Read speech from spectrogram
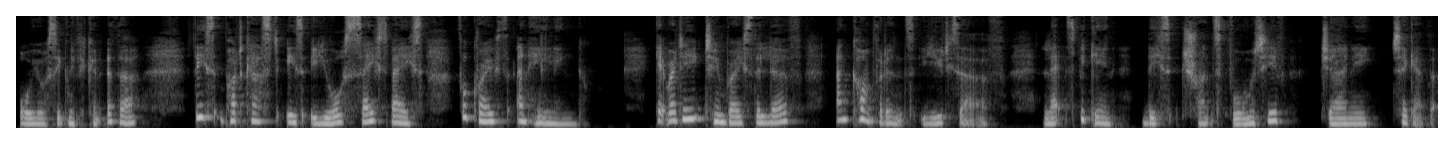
or your significant other, this podcast is your safe space for growth and healing. Get ready to embrace the love and confidence you deserve. Let's begin this transformative journey together.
